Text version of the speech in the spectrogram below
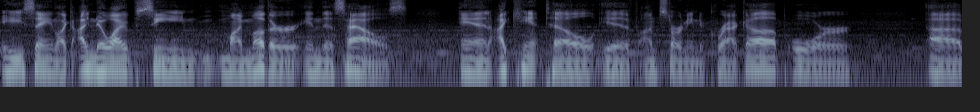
He's saying like I know I've seen my mother in this house and I can't tell if I'm starting to crack up or uh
